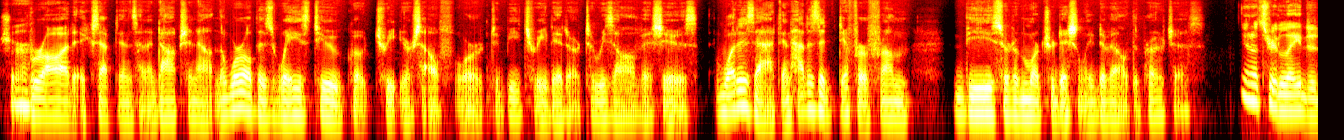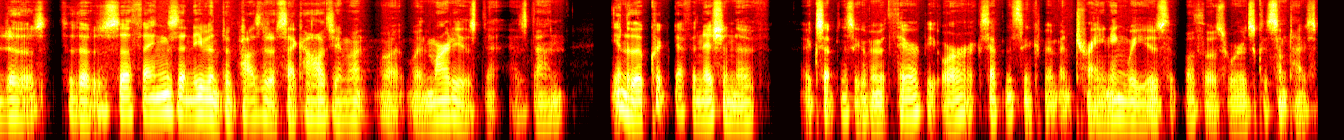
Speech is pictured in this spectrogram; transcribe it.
Sure. broad acceptance and adoption out in the world as ways to quote treat yourself or to be treated or to resolve issues. What is that and how does it differ from these sort of more traditionally developed approaches? You know, it's related to those to those uh, things, and even to positive psychology and what what, what Marty has has done. You know, the quick definition of acceptance and commitment therapy or acceptance and commitment training. We use both those words because sometimes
